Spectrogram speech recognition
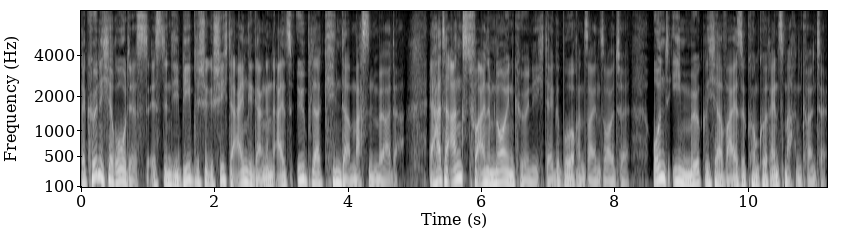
Der König Herodes ist in die biblische Geschichte eingegangen als übler Kindermassenmörder. Er hatte Angst vor einem neuen König, der geboren sein sollte und ihm möglicherweise Konkurrenz machen könnte.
